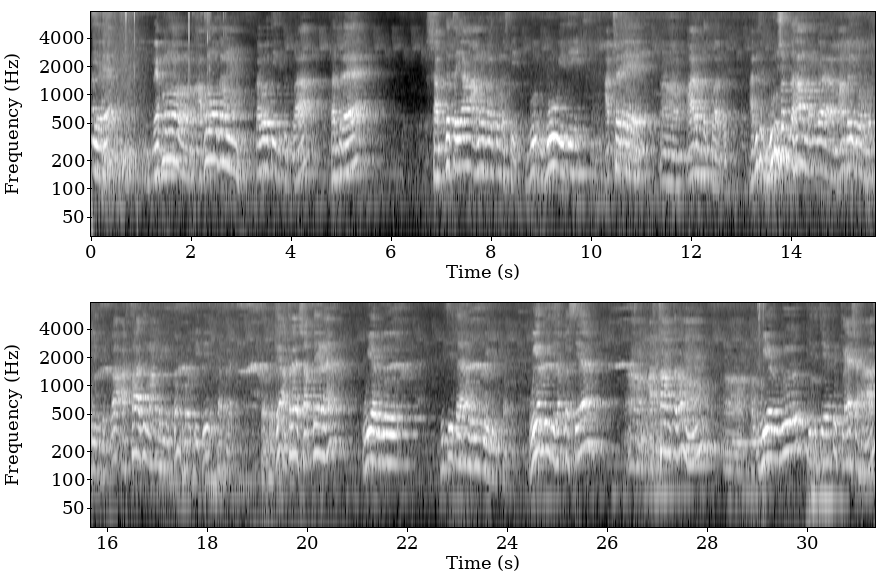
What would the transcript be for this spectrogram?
व्यपनो अपनोदनं करोति इति कृत्वा तत्र शब्दतया अनुगतमस्ति गु गु इति अक्षरे आरब्धत्वात् अपि तु गुरुशब्दः मङ्ग माङ्गलिको भवति इति कृत्वा अर्थात् माङ्गलिकत्वं भवति इति तत्र। अत्र शब्देन उयर्व् इति तेन इति उक्तम्। उयर्व् इति शब्दस्य अर्थान्तरं उयर्व् इति चेत् क्लेशः।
